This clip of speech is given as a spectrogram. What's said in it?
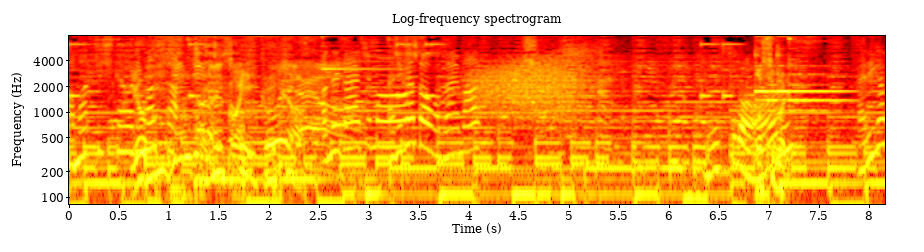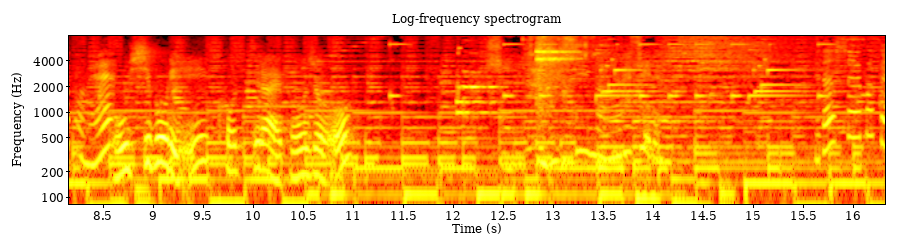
お待ちしておりようこましたそご一行こうよお願いしますありがとうございます 미스가 おしぼりですありがとうね 오시보리 고찌라의 도조 嬉しいな嬉しいですいらっしゃいませか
